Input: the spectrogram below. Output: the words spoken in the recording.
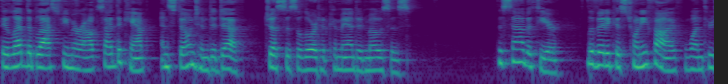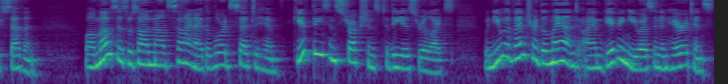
they led the blasphemer outside the camp and stoned him to death, just as the Lord had commanded Moses. The Sabbath year, Leviticus 25, 1 through 7. While Moses was on Mount Sinai, the Lord said to him, Give these instructions to the Israelites. When you have entered the land I am giving you as an inheritance,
